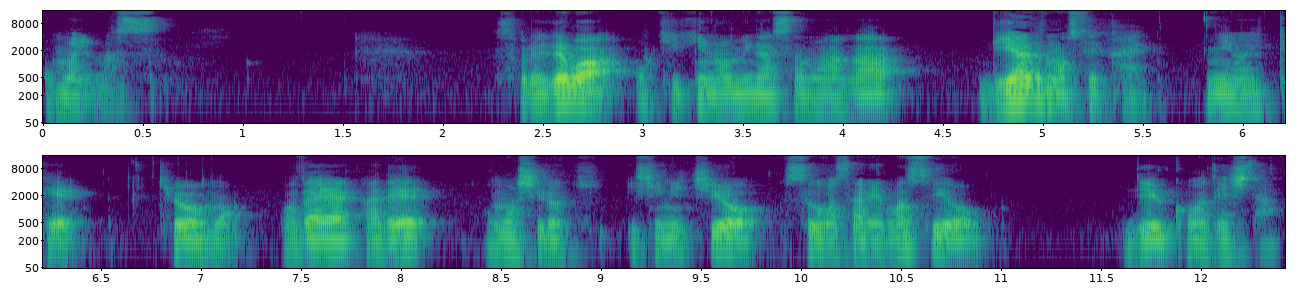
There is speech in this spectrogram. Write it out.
思います。それではお聞きの皆様がリアルの世界において今日も穏やかで面白き一日を過ごされますよう、流行でした。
